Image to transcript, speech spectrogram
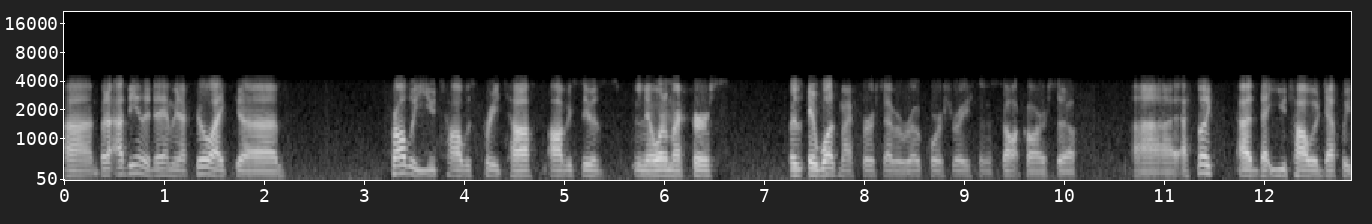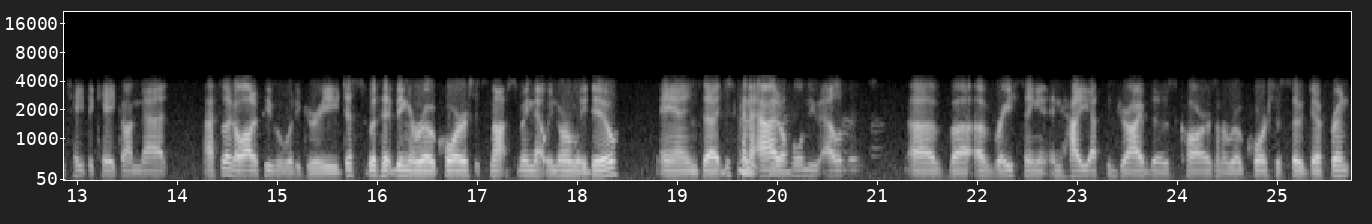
uh, but at the end of the day, I mean, I feel like uh, probably Utah was pretty tough. Obviously, it was you know one of my first. It was my first ever road course race in a stock car, so uh, I feel like uh, that Utah would definitely take the cake on that. I feel like a lot of people would agree. Just with it being a road course, it's not something that we normally do, and uh, just kind of mm-hmm. add a whole new element of uh, of racing and how you have to drive those cars on a road course is so different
